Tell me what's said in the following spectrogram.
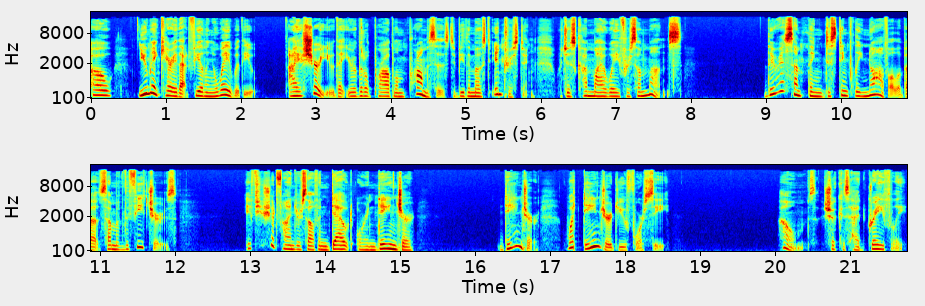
Oh, you may carry that feeling away with you. I assure you that your little problem promises to be the most interesting which has come my way for some months. There is something distinctly novel about some of the features. If you should find yourself in doubt or in danger, danger? What danger do you foresee? Holmes shook his head gravely.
